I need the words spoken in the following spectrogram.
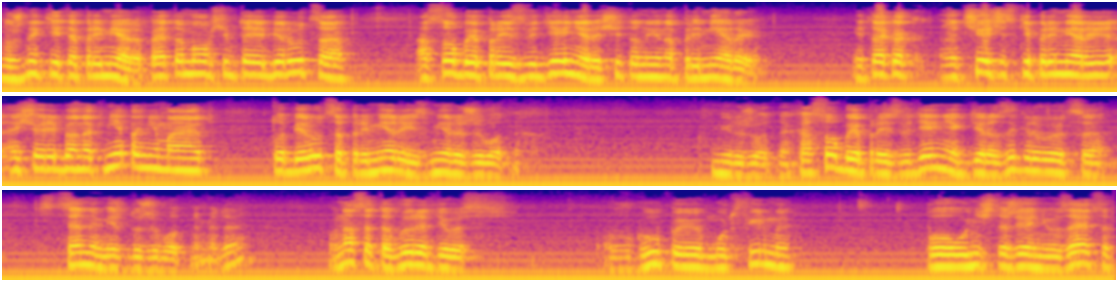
Нужны какие-то примеры. Поэтому, в общем-то, и берутся особые произведения, рассчитанные на примеры. И так как человеческие примеры ещё ребёнок не понимает, то берутся примеры из мира животных. Мира животных. Особые произведения, где разыгрываются сцены между животными, да? У нас это выродилось в глупые мультфильмы по уничтожению зайцев,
